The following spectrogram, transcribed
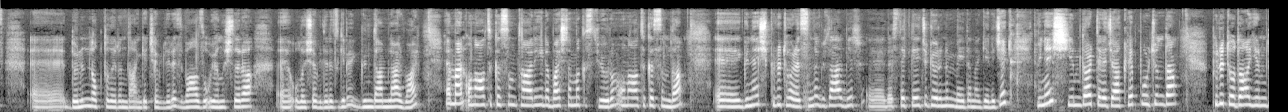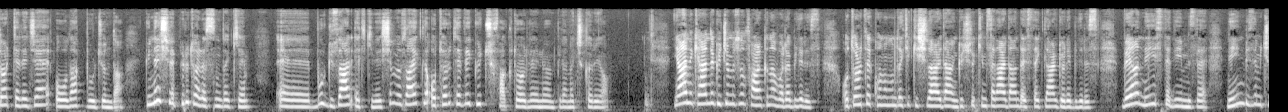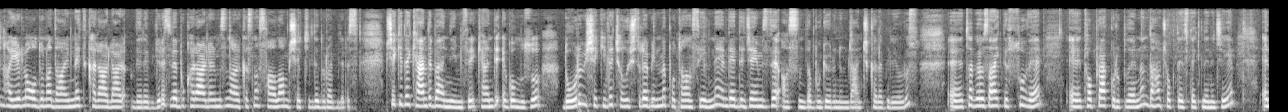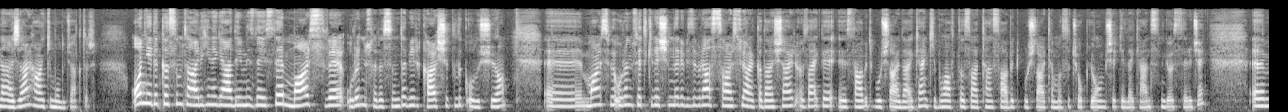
Ee, dönüm noktalarından geçebiliriz. Bazı uyanışlara e, ulaşabiliriz gibi gündemler var. Hemen 16 Kasım tarihiyle başlamak istiyorum. 16 Kasım'da e, Güneş Plüto arasında güzel bir e, destekleyici görünüm meydana gelecek. Güneş 24 derece Akrep Burcu'nda, Plüto da 24 derece Oğlak Burcu'nda. Güneş ve Plüto arasındaki e, bu güzel etkileşim özellikle otorite ve güç faktörlerini ön plana çıkarıyor. Yani kendi gücümüzün farkına varabiliriz. Otorite konumundaki kişilerden, güçlü kimselerden destekler görebiliriz. Veya ne istediğimize, neyin bizim için hayırlı olduğuna dair net kararlar verebiliriz ve bu kararlarımızın arkasına sağlam bir şekilde durabiliriz. Bir şekilde kendi benliğimizi, kendi egomuzu doğru bir şekilde çalıştırabilme potansiyelini elde edeceğimizi aslında bu görünümden çıkarabiliyoruz. Ee, tabii özellikle su ve e, toprak gruplarının daha çok destekleneceği enerjiler hakim olacaktır. 17 Kasım tarihine geldiğimizde ise Mars ve Uranüs arasında bir karşıtlık oluşuyor. Ee, Mars ve Uranüs etkileşimleri bizi biraz sarsıyor arkadaşlar. Özellikle e, sabit burçlardayken ki bu hafta zaten sabit burçlar teması çok yoğun bir şekilde kendisini gösterecek. Ee,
